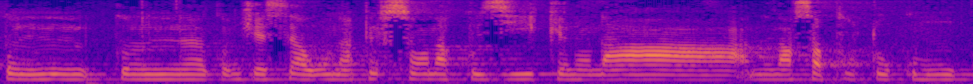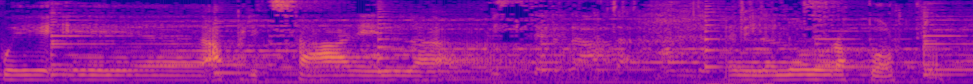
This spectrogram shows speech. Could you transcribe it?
con, con- concessa a una persona così che non ha, non ha saputo comunque eh, apprezzare il, il loro rapporto.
